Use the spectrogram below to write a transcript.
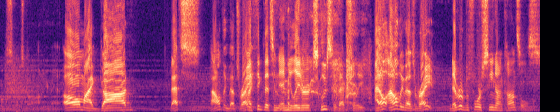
Let's see what's going on here, man. Oh my God, that's. I don't think that's right. I think that's an emulator exclusive, actually. I don't. I don't think that's right. Never before seen on consoles.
